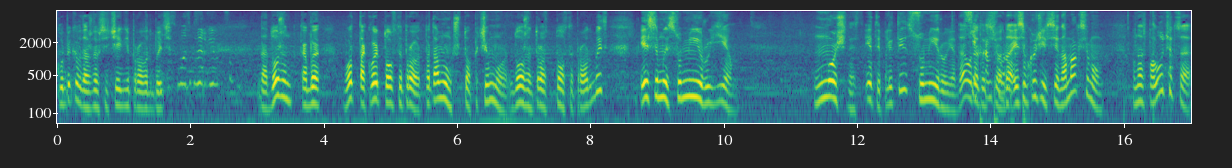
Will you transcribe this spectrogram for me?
кубиков должно в сечении провод быть. Да, должен как бы вот такой толстый провод. Потому что, почему должен толстый провод быть? Если мы суммируем мощность этой плиты, суммируя, да, вот Всех это все, да, если включить все на максимум, у нас получится,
